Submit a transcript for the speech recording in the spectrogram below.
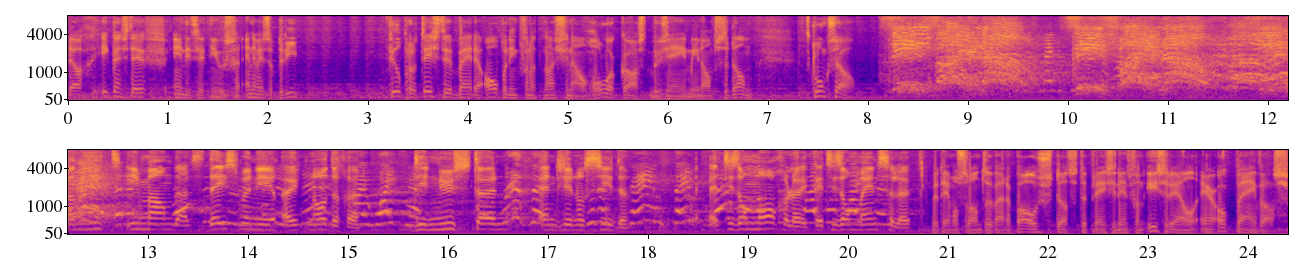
Goedemiddag, ik ben Stef en dit is het nieuws van NWS op 3. Veel protesten bij de opening van het Nationaal Holocaust Museum in Amsterdam. Het klonk zo. Ceasefire now! Ceasefire now! Je kan niet iemand op deze manier uitnodigen die nu steunt en genocide. Het is onmogelijk, het is onmenselijk. De demonstranten waren boos dat de president van Israël er ook bij was...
